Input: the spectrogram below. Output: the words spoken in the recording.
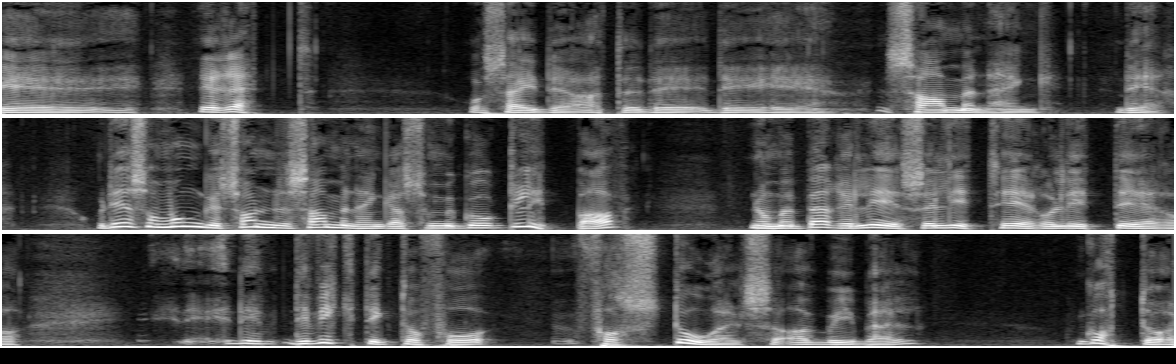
er, er, rett å si det at det, det er sammenheng der. Og det er så mange sånne sammenhenger som vi går glipp av når vi bare leser litt her og litt der. Og det, det er viktig å få forståelse av Bibelen. Godt å,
